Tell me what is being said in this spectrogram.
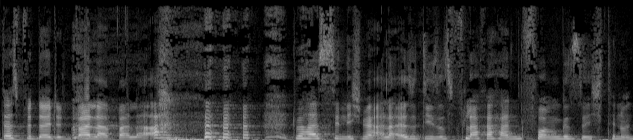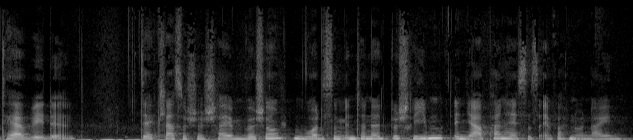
Das bedeutet Balla Balla. Du hast sie nicht mehr alle. Also dieses flache Hand vom Gesicht hin und her wedeln. Der klassische Scheibenwischer wurde es im Internet beschrieben. In Japan heißt es einfach nur Nein.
